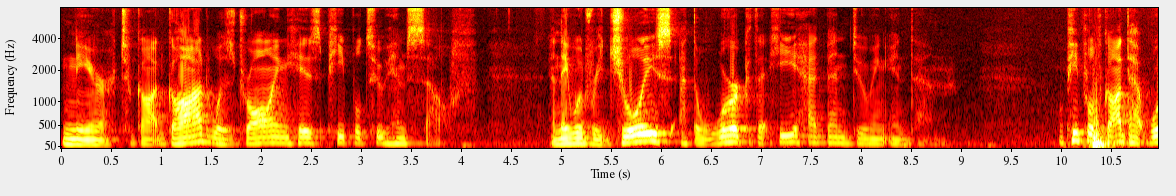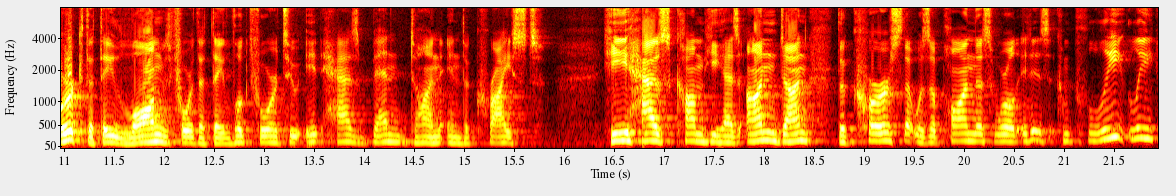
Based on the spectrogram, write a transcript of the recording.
near to God. God was drawing his people to himself and they would rejoice at the work that he had been doing in them. People of God, that work that they longed for, that they looked forward to, it has been done in the Christ. He has come, He has undone the curse that was upon this world. It is completely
